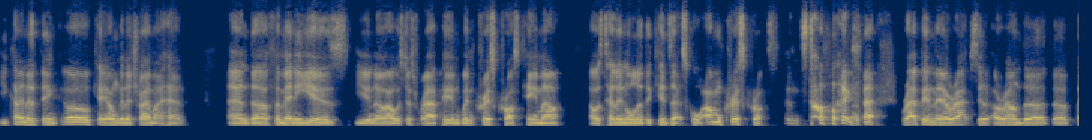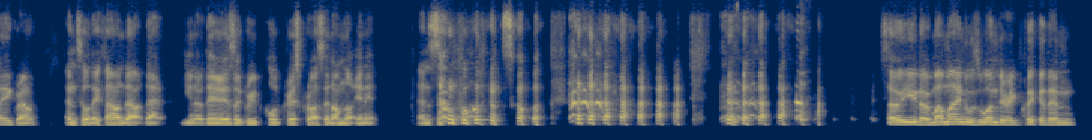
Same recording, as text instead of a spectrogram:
you kind of think, oh, okay, I'm going to try my hand. And uh, for many years, you know, I was just rapping. When Kris Kross came out, I was telling all of the kids at school, I'm Kris Kross and stuff like that, rapping their raps around the, the playground until they found out that, you know, there is a group called Kris Kross and I'm not in it and so forth and so on. so, you know, my mind was wandering quicker than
